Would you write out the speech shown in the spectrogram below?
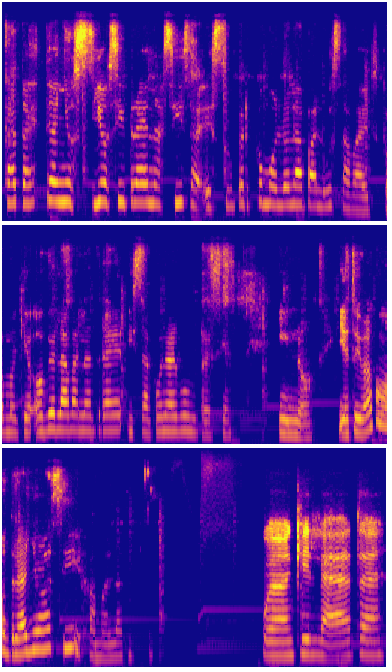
Cata, este año sí o sí traen a Sisa, es súper como Lola Palusa vibes, como que obvio la van a traer y sacó un álbum recién. Y no, y estuve como tres años así y jamás la traje. Weón, qué lata.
